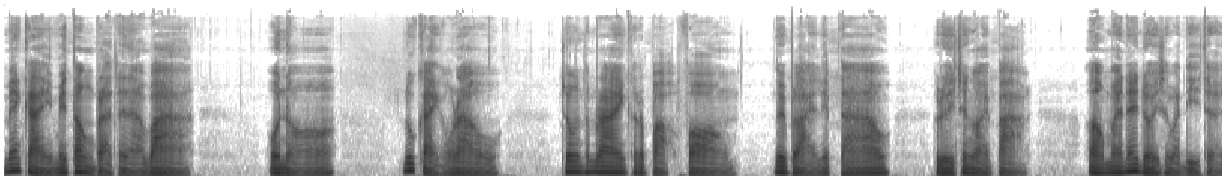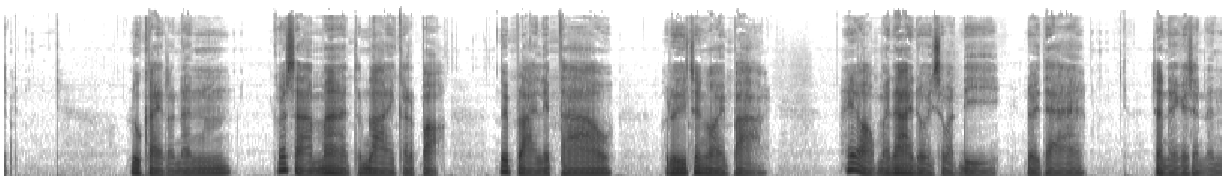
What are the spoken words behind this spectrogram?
แม่ไก่ไม่ต้องปรารถนาว่า โอ๋หนอ ลูกไก่ของเรา จงทำลายกระเป๋าฟองด้วยปลายเล็บเท้า หรือจะงอยปาก ออกมาได้โดยสวัสดีเถิด ลูกไก่เหล่านั้น ก็สามารถทำลายกระเป๋าด้วยปลายเล็บเท้า หรือจะงอยปาก ให้ออกมาได้โดยสวัสดีโดยแท้ฉันไหนก็ฉันนั้น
